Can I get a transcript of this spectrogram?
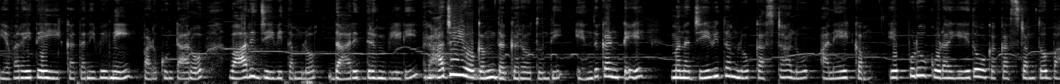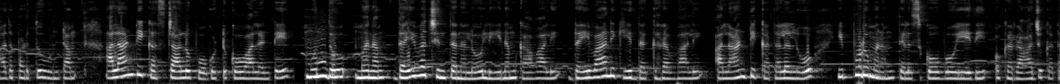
ఎవరైతే ఈ కథని విని పడుకుంటారో వారి జీవితంలో దారిద్ర్యం వీడి రాజయోగం దగ్గరవుతుంది. ఎందుకంటే మన జీవితంలో కష్టాలు అనేకం. ఎప్పుడూ కూడా ఏదో ఒక కష్టంతో బాధపడుతూ ఉంటాం. అలాంటి కష్టాలు పోగొట్టుకోవాలంటే ముందు మనం దైవ చింతనలో లీనం కావాలి. దైవానికి దగ్గరవ్వాలి. అలాంటి కథలలో ఇప్పుడు మనం తెలుసుకోబోయేది ఒక రాజు కథ.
